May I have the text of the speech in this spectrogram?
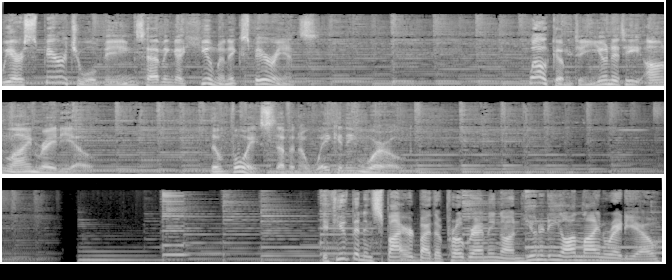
We are spiritual beings having a human experience. Welcome to Unity Online Radio the voice of an awakening world. If you've been inspired by the programming on Unity Online Radio,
